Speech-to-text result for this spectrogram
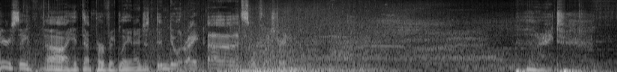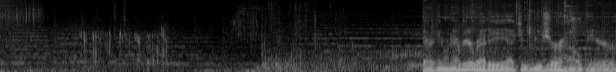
Seriously? Ah, I hit that perfectly and I just didn't do it right. Ah, that's so frustrating. Alright. Kerrigan, whenever you're ready, I can use your help here.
